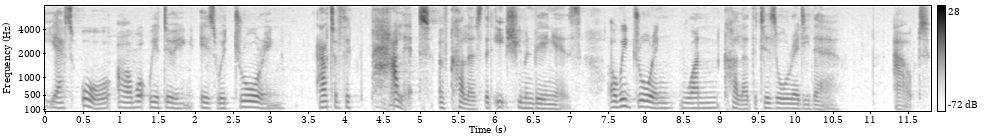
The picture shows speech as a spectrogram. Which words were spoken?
Yes, or uh, what we're doing is we're drawing out of the palette of colours that each human being is. Are we drawing one colour that is already there out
